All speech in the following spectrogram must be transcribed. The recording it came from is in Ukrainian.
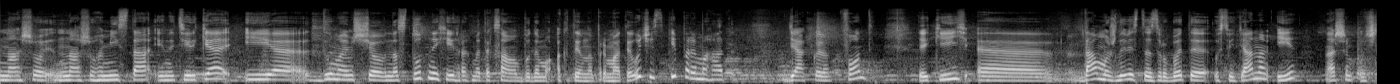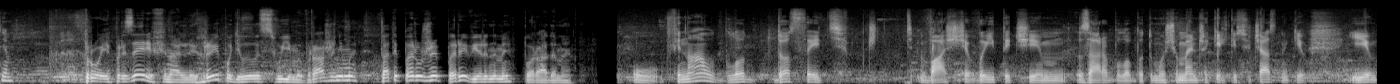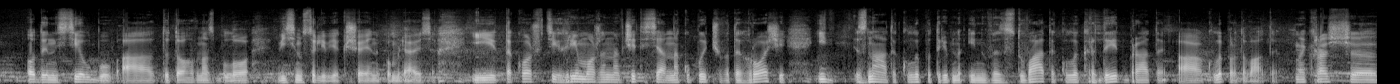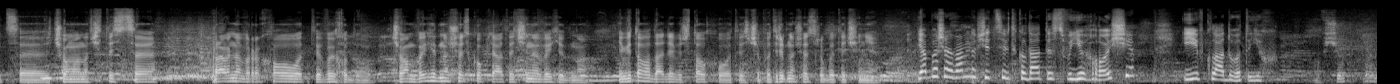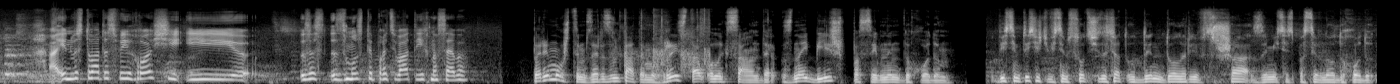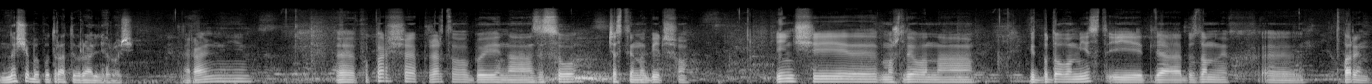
нашого, нашого міста і не тільки. І думаємо, що в наступних іграх ми так само будемо активно приймати участь і перемагати. Дякую, фонд, який дав можливість це зробити освітянам і нашим учням. Троє призерів фінальної гри поділились своїми враженнями та тепер уже перевіреними порадами. У фінал було досить важче вийти, чим зараз було, бо тому що менша кількість учасників і один стіл був, а до того в нас було вісім столів, якщо я не помиляюся. І також в цій грі можна навчитися накопичувати гроші і знати, коли потрібно інвестувати, коли кредит брати, а коли продавати. Найкраще це чому навчитись, це правильно вираховувати виходу. Чи вам вигідно щось купляти, чи не вигідно. І від того далі відштовхуватись, чи потрібно щось робити, чи ні. Я бажаю вам навчитися відкладати свої гроші і вкладувати їх. В що? А інвестувати свої гроші і змусити працювати їх на себе. Переможцем за результатами гри став Олександр з найбільш пасивним доходом. 8861 доларів США за місяць пасивного доходу. На що би потратив реальні гроші? Реальні. Е, По-перше, пожертвував би на ЗСУ частину більшу. Інші, можливо, на відбудову міст і для бездомних е, тварин.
